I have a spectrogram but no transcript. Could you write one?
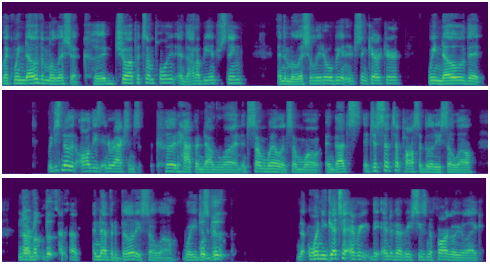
Like we know the militia could show up at some point, and that'll be interesting. And the militia leader will be an interesting character. We know that we just know that all these interactions could happen down the line, and some will and some won't. And that's it. Just sets up possibility so well. No, But the, sets up inevitability so well, where you well, just go, the, when you get to every the end of every season of Fargo, you're like,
